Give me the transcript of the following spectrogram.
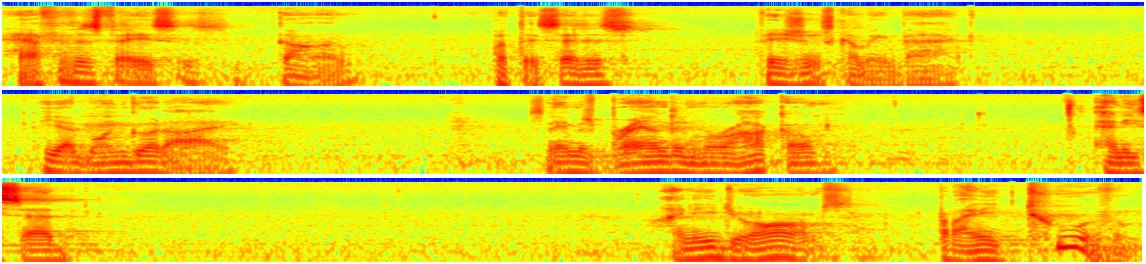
Half of his face is gone, but they said his vision's coming back. He had one good eye. His name is Brandon Marrocco. And he said, I need your arms, but I need two of them.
